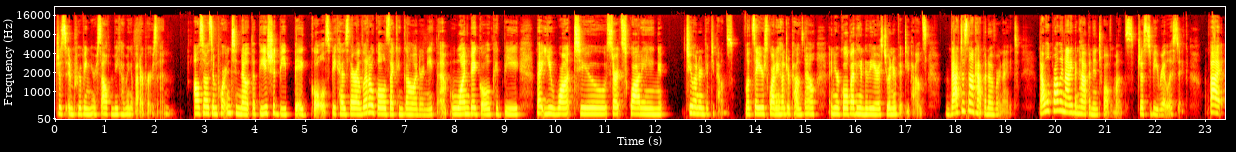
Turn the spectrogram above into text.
just improving yourself and becoming a better person. Also, it's important to note that these should be big goals because there are little goals that can go underneath them. One big goal could be that you want to start squatting 250 pounds. Let's say you're squatting 100 pounds now, and your goal by the end of the year is 250 pounds. That does not happen overnight. That will probably not even happen in 12 months, just to be realistic. But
